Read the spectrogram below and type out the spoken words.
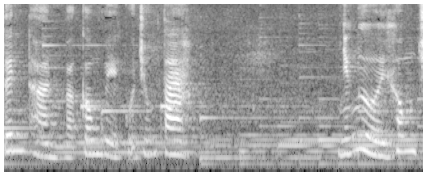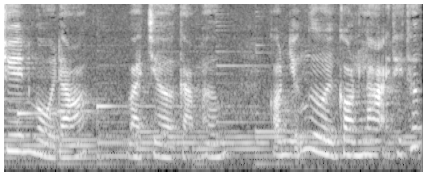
tinh thần và công việc của chúng ta. Những người không chuyên ngồi đó và chờ cảm hứng Còn những người còn lại thì thức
